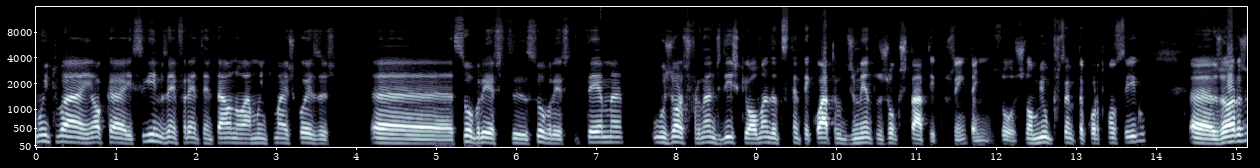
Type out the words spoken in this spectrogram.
muito bem, ok. Seguimos em frente então, não há muito mais coisas sobre, este, sobre este tema o Jorge Fernandes diz que a Holanda de 74 desmente o jogo estático. Sim, tenho, sou, estou mil por cento de acordo consigo, uh, Jorge.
